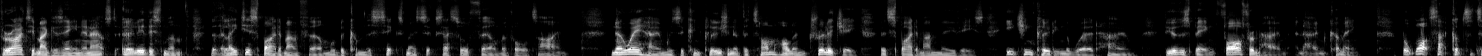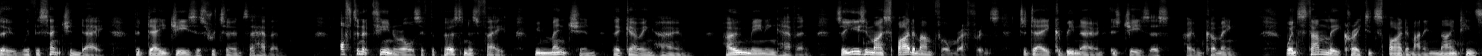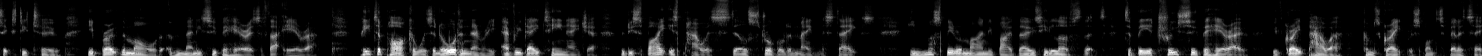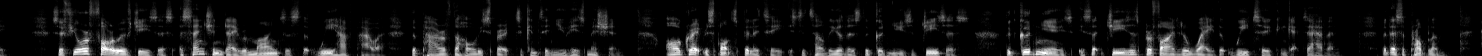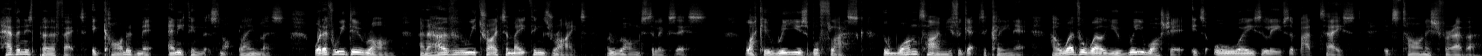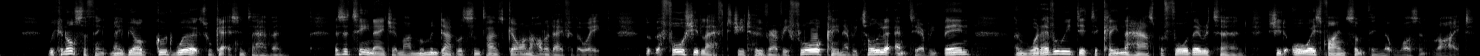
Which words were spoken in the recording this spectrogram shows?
Variety magazine announced earlier this month that the latest Spider Man film will become the sixth most successful film of all time. No Way Home was the conclusion of the Tom Holland trilogy of Spider Man movies, each including the word home, the others being Far From Home and Homecoming. But what's that got to do with Ascension Day, the day Jesus returned to heaven? Often at funerals, if the person has faith, we mention they're going home home meaning heaven. So, using my Spider Man film reference, today could be known as Jesus' Homecoming. When Stan Lee created Spider Man in 1962, he broke the mould of many superheroes of that era. Peter Parker was an ordinary, everyday teenager who, despite his powers, still struggled and made mistakes. He must be reminded by those he loves that to be a true superhero, with great power comes great responsibility. So, if you're a follower of Jesus, Ascension Day reminds us that we have power, the power of the Holy Spirit to continue his mission. Our great responsibility is to tell the others the good news of Jesus. The good news is that Jesus provided a way that we too can get to heaven. But there's a problem. Heaven is perfect. It can't admit anything that's not blameless. Whatever we do wrong, and however we try to make things right, a wrong still exists like a reusable flask. The one time you forget to clean it, however well you rewash it, it always leaves a bad taste. It's tarnished forever. We can also think maybe our good works will get us into heaven. As a teenager, my mum and dad would sometimes go on a holiday for the week, but before she left, she'd hoover every floor, clean every toilet, empty every bin, and whatever we did to clean the house before they returned, she'd always find something that wasn't right.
